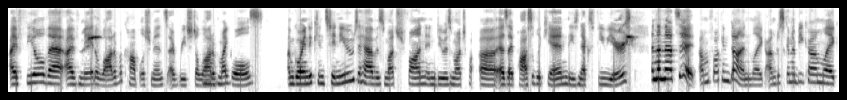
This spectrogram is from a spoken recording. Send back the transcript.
i feel that i've made a lot of accomplishments i've reached a lot Mhm. of my goals i'm going to continue to have as much fun and do as much uh, as i possibly can these next few years and then that's it i'm fucking done like i'm just gonna become like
